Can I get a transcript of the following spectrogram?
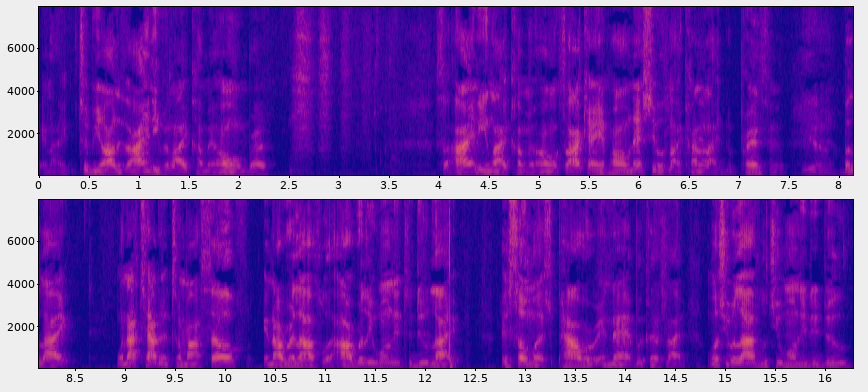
And like to be honest, I ain't even like coming home, bro. so I ain't even like coming home. So I came home. That shit was like kind of like depressing. Yeah. But like when I tapped into myself and I realized what I really wanted to do, like it's so much power in that because like once you realize what you wanted to do,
